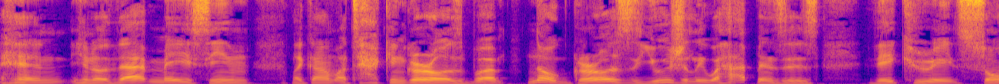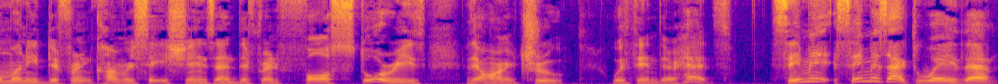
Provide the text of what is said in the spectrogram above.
And you know that may seem like i'm attacking girls but no girls usually what happens is they create so many different conversations and different false stories that aren't true within their heads same same exact way that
